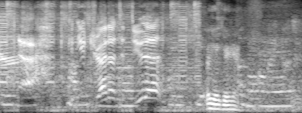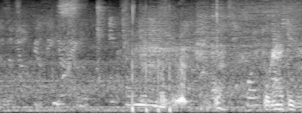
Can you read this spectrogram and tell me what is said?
Ah, can you try not to do that? Oh yeah, yeah, yeah. Bragging. Yeah.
